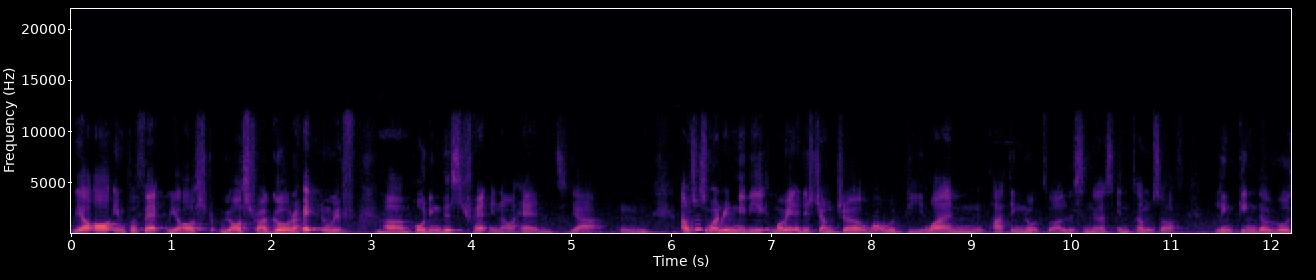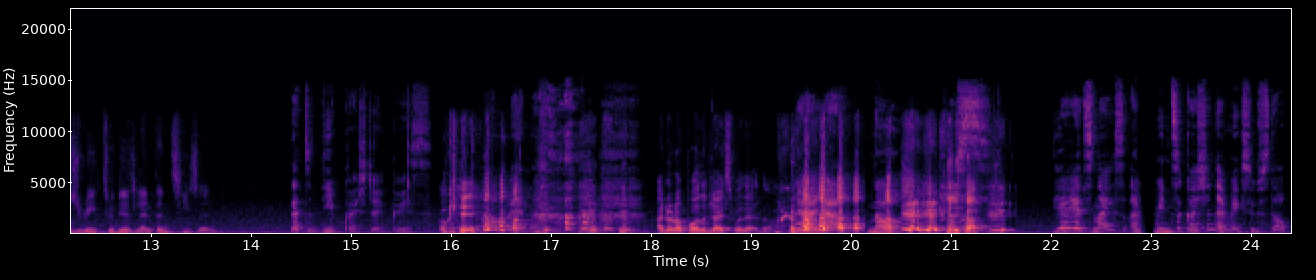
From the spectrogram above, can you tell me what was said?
we are all imperfect. We all str- we all struggle, right, with um, holding this thread in our hands. Yeah. Mm. I was just wondering, maybe Maureen, at this juncture, what would be one parting note to our listeners in terms of linking the rosary to this Lenten season? That's a deep question, Chris. Okay. When- I don't apologize for that though. yeah, yeah. No. Yeah. yeah, it's nice. I mean, it's a question that makes you stop.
